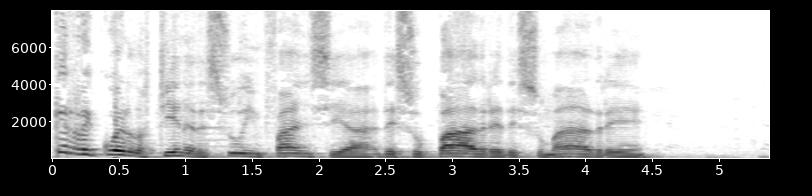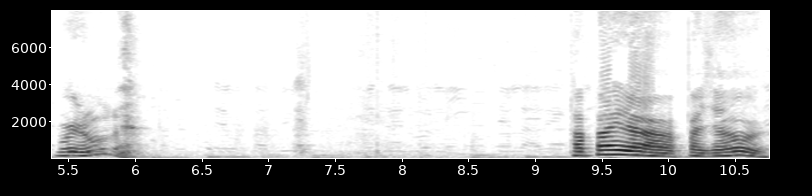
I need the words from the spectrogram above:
¿qué recuerdos tiene de su infancia, de su padre, de su madre? Bueno, papá era payador.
